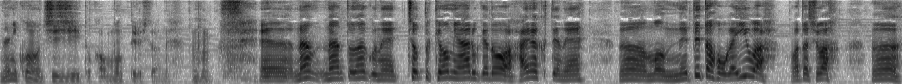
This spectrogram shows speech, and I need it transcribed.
何このじじいとか思ってる人はね。えー、なん、なんとなくね、ちょっと興味あるけど、早くてね、うん、もう寝てた方がいいわ、私は。うん。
